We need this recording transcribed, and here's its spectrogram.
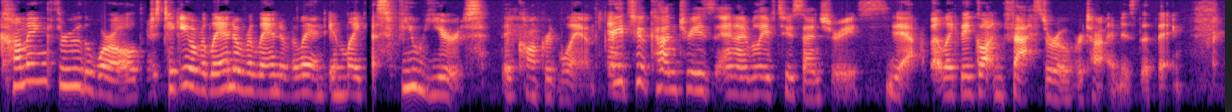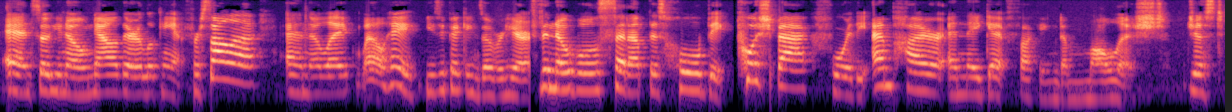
coming through the world just taking over land over land over land in like a few years they've conquered the land Three two countries and I believe two centuries. yeah, but like they've gotten faster over time is the thing. And so, you know, now they're looking at Farsala and they're like, well, hey, easy pickings over here. The nobles set up this whole big pushback for the empire and they get fucking demolished. Just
